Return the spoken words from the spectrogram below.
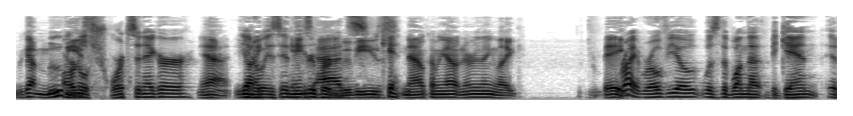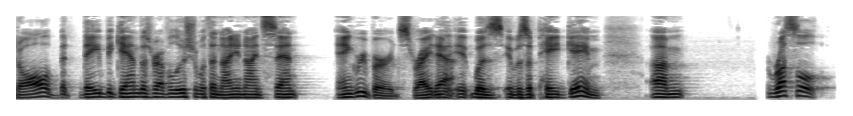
we got movies. Arnold Schwarzenegger, yeah, you know, got, is in Angry these Bird ads. Movies now coming out and everything. Like big, Right, Rovio was the one that began it all, but they began this revolution with a 99 cent Angry Birds, right? Yeah. It was it was a paid game. Um, Russell,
